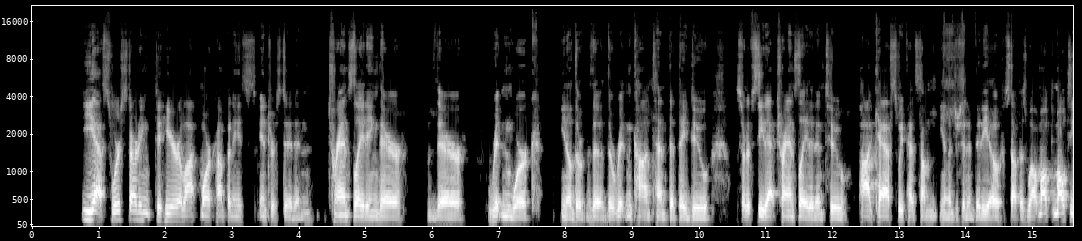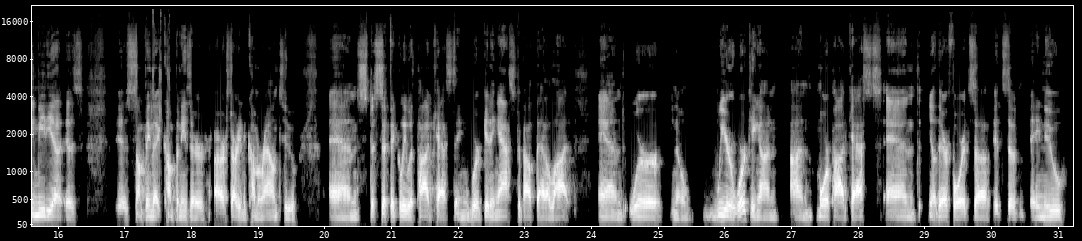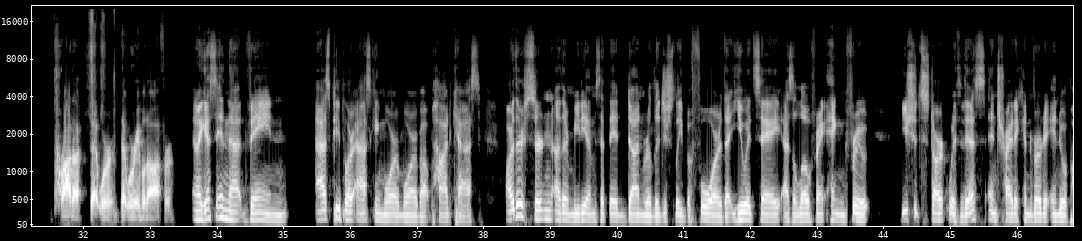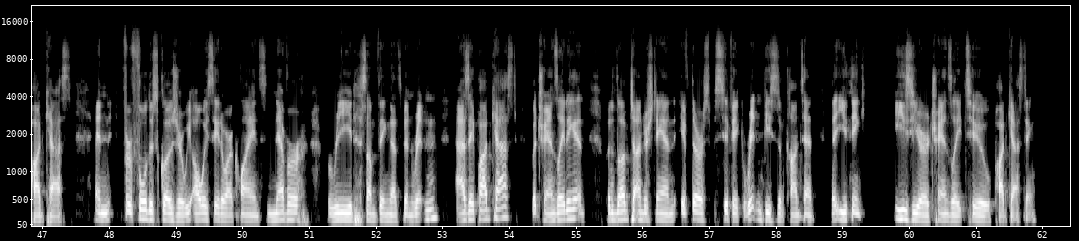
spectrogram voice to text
Yes, we're starting to hear a lot more companies interested in translating their their written work, you know, the the, the written content that they do, sort of see that translated into podcasts. We've had some, you know, interested in video stuff as well. Multi- multimedia is is something that companies are are starting to come around to, and specifically with podcasting, we're getting asked about that a lot and we're you know we're working on on more podcasts and you know therefore it's a it's a, a new product that we're that we're able to offer. And i guess in that vein as people are asking more and more about podcasts are there certain other mediums that they had done religiously before that you would say as a low hanging fruit you should start with this and try to convert it into a podcast. And for full disclosure, we always say to our clients never read something that's been written as a podcast, but translating it. But I'd love to understand if there are specific written pieces of content that you think easier translate to podcasting.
